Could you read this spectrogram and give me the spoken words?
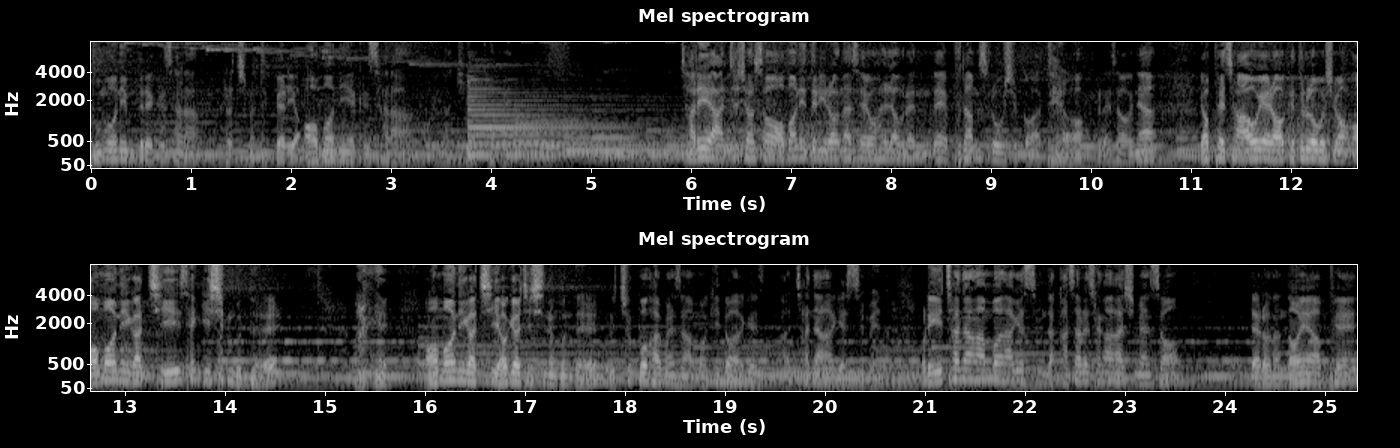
부모님들의 그 사랑, 그렇지만 특별히 어머니의 그 사랑 우리가 기억하며 자리에 앉으셔서 어머니들 일어나세요 하려고 그랬는데 부담스러우실 것 같아요. 그래서 그냥 옆에 좌우에 이렇게 둘러보시면 어머니 같이 생기신 분들, 어머니 같이 여겨지시는 분들 우리 축복하면서 한번 기도하겠, 아, 찬양하겠습니다. 우리 이 찬양 한번 하겠습니다. 가사를 생각하시면서 때로는 너의 앞에,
